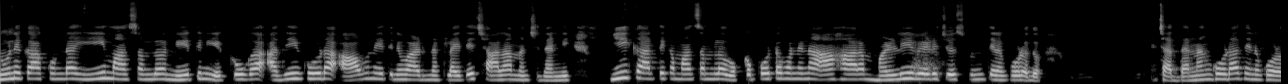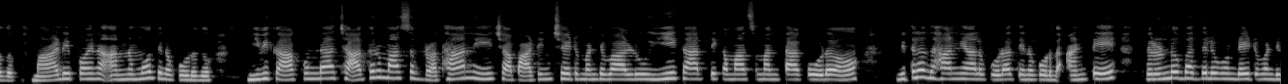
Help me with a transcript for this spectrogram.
నూనె కాకుండా ఈ మాసంలో నేతిని ఎక్కువగా అది కూడా ఆవు నేతిని వాడినట్లయితే చాలా మంచిదండి. ఈ కార్తీక మాసంలో ఒక్క పూట వండిన ఆహారం మళ్ళీ వేడి చేసుకుని తినకూడదు. చద్దన్నం కూడా తినకూడదు. మాడిపోయిన అన్నము తినకూడదు. ఇవి కాకుండా చాతుర్మాస వ్రతాన్ని చా పాటించేటువంటి వాళ్ళు ఈ కార్తీక మాసం అంతా కూడా వితల ధాన్యాలు కూడా తినకూడదు. అంటే రెండు బద్దలు ఉండేటువంటి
